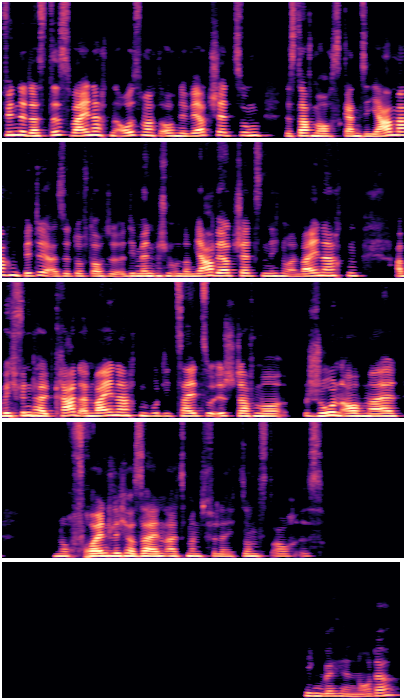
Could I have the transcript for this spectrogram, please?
finde, dass das Weihnachten ausmacht, auch eine Wertschätzung. Das darf man auch das ganze Jahr machen, bitte. Also ihr dürft auch die Menschen unterm Jahr wertschätzen, nicht nur an Weihnachten. Aber ich finde halt gerade an Weihnachten, wo die Zeit so ist, darf man schon auch mal noch freundlicher sein, als man es vielleicht sonst auch ist. Kriegen wir hin, oder?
